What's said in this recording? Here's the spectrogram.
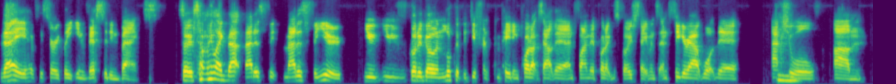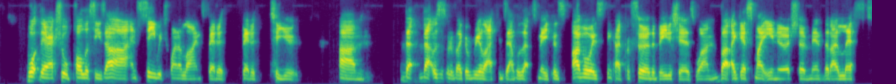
they have historically invested in banks. So if something like that matters for, matters for you, you you've got to go and look at the different competing products out there and find their product disclosure statements and figure out what their actual mm. um, what their actual policies are and see which one aligns better better to you. Um, that that was sort of like a real life example of that to me because I've always think I prefer the BetaShares one, but I guess my inertia meant that I left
